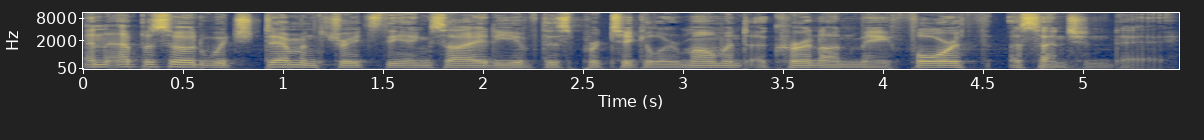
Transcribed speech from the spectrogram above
An episode which demonstrates the anxiety of this particular moment occurred on May 4th, Ascension Day.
